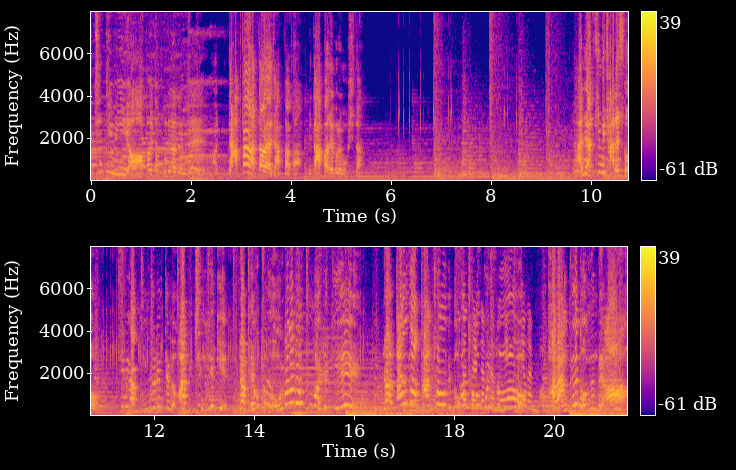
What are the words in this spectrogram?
미친 팀이 아 아빠 일단 보내야 되는데. 아, 일단 아빠가 갔다 와야지 아빠가. 일단 아빠 내보내 봅시다. 아니야 팀이 잘했어. 팀이가 군주님 때문에 아 미친 이 새끼. 야 배고프면 얼마나 배고픈 거야 이 새끼. 야 다른 사람 다 안 쳐먹는데 너만 쳐먹고 있어. 밥 안 그래도 없는데 아.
